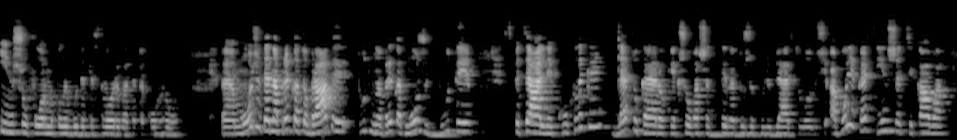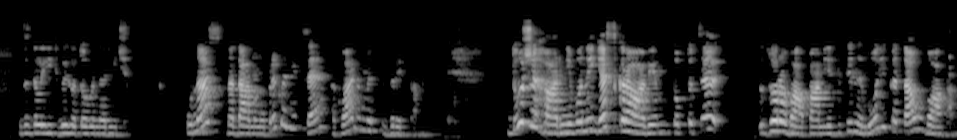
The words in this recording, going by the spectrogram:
іншу форму, коли будете створювати таку гру. Е, Можете, наприклад, обрати, тут, наприклад, можуть бути спеціальні кухлики для цукерок, якщо ваша дитина дуже полюбляє солодощі, або якась інша цікава, заздалегідь виготовлена річ. У нас на даному прикладі це акваріуми з рибками. Дуже гарні вони, яскраві, тобто це зорова пам'ять дитини, логіка та увага.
